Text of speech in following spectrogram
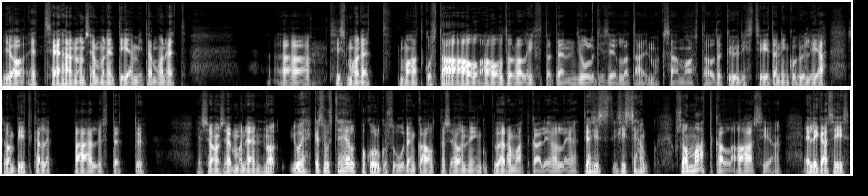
joo, että sehän on semmoinen tie, mitä monet – Uh, siis monet matkustaa au- autolla liftaten julkisilla tai maksaa maastoautokyydistä siitä niin kuin yli ja se on pitkälle päällystetty. Ja se on semmoinen, no jo ehkä se helppokulkuisuuden kautta se on niin kuin pyörämatkailijoille. Ja, ja siis, siis sehän, se on matkalla Aasiaan. Eli siis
